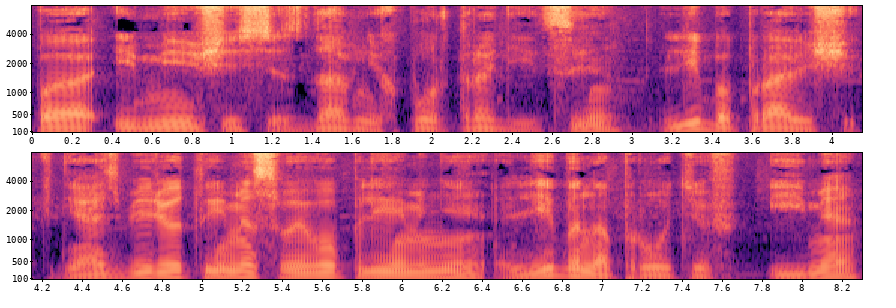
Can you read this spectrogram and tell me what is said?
по имеющейся с давних пор традиции, либо правящий князь берет имя своего племени, либо, напротив, имя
